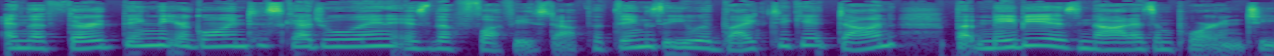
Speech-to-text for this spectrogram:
And the third thing that you're going to schedule in is the fluffy stuff, the things that you would like to get done, but maybe is not as important to you.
